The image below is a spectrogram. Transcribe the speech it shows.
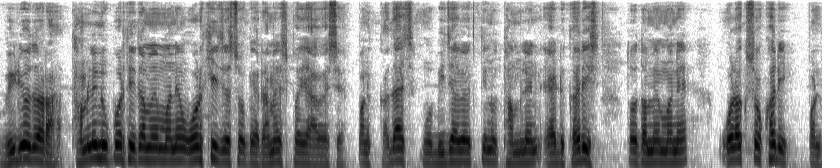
વીડિયો દ્વારા થમલેન ઉપરથી તમે મને ઓળખી જશો કે રમેશભાઈ આવે છે. પણ કદાચ હું બીજા વ્યક્તિનું થમલેન એડ કરીશ, તો તમે મને ઓળખશો ખરી, પણ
